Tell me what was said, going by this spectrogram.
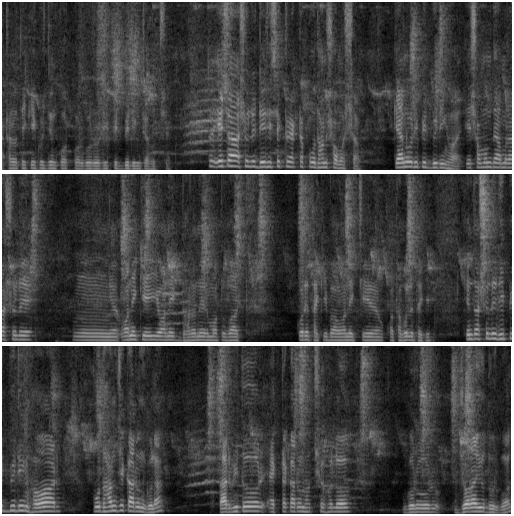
আঠারো থেকে একুশ দিন পর পর গরুর রিপিট ব্রিডিংটা হচ্ছে। তো এটা আসলে ডেরি সেক্টর একটা প্রধান সমস্যা। কেন রিপিট ব্রিডিং হয়? এ সম্বন্ধে আমরা আসলে অনেকেই অনেক ধরনের মতবাদ করে থাকি বা অনেক কথা বলে থাকি। কিন্তু আসলে রিপিট ব্রিডিং হওয়ার প্রধান যে কারণগুলা, তার ভিতর একটা কারণ হচ্ছে হলো গরুর জরায়ু দুর্বল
